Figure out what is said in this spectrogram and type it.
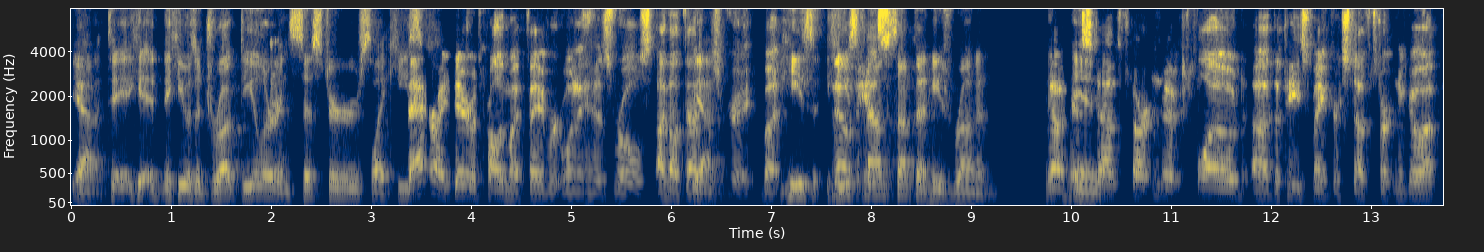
yeah, to, he, he was a drug dealer and Sisters. Like he's That right there was probably my favorite one of his roles. I thought that Yeah. was great. But he's No, he's found his- something. He's running. No, his And- stuff's starting to explode. Uh, the Peacemaker stuff starting to go up.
